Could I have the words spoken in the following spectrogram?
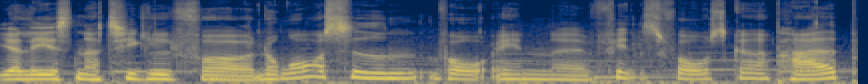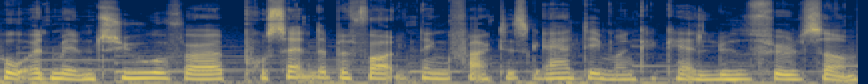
Jeg læste en artikel for nogle år siden, hvor en øh, finsk forsker pegede på, at mellem 20 og 40 procent af befolkningen faktisk er det, man kan kalde lydfølsom.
